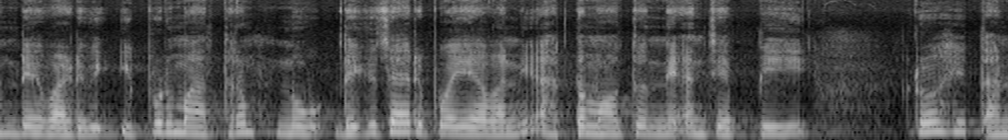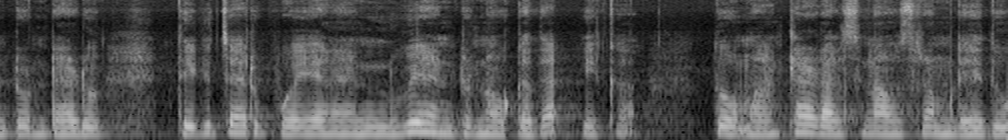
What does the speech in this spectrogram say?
ఉండేవాడివి. ఇప్పుడు మాత్రం నువ్వు దిగజారిపోయావని అర్థమవుతుంది అని చెప్పి రోహిత్ అంటుంటాడు దిగజారిపోయానని నువ్వే అంటున్నావు కదా ఇక తో మాట్లాడాల్సిన అవసరం లేదు.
